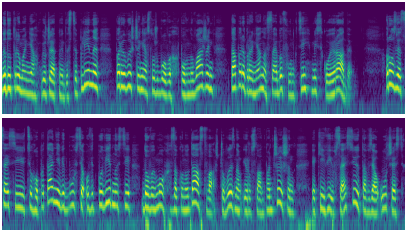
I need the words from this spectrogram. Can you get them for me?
недотримання бюджетної дисципліни, перевищення службових повноважень та перебрання на себе функцій міської ради. Розгляд сесії цього питання відбувся у відповідності до вимог законодавства, що визнав і Руслан Панчишин, який вів сесію та взяв участь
